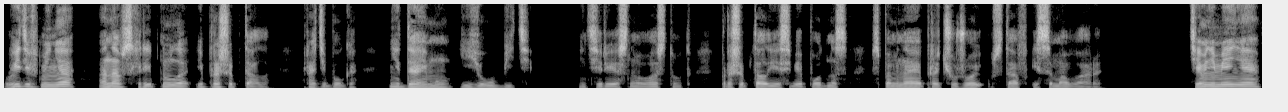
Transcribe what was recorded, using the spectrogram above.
Увидев меня, она всхрипнула и прошептала. «Ради бога, не дай ему ее убить». «Интересно у вас тут», — прошептал я себе под нос, вспоминая про чужой устав и самовары. Тем не менее,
